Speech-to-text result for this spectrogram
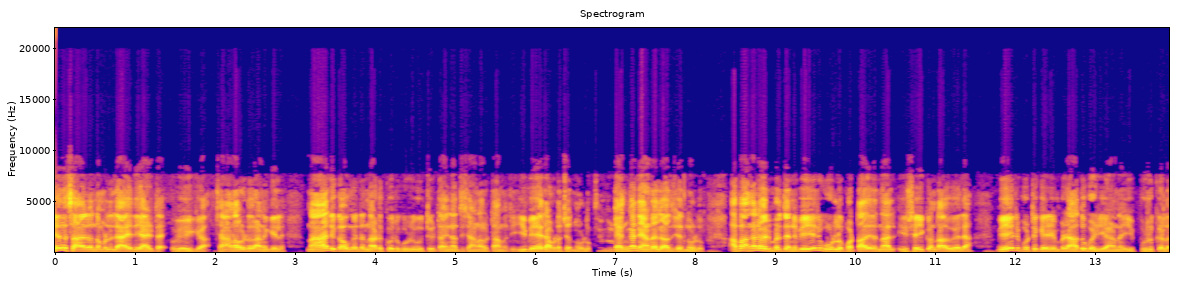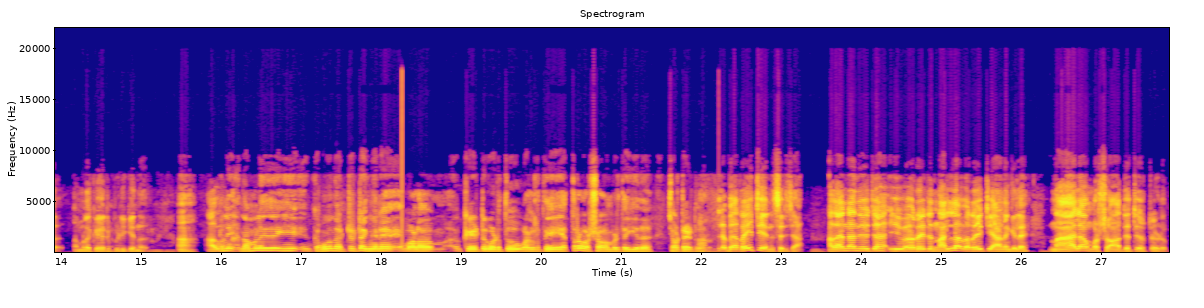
ഏത് സാധനവും നമ്മൾ ലായനിയായിട്ട് ഉപയോഗിക്കുക. ചാണകം ഇടുകയാണെങ്കിൽ നാല് കവുങ്ങിന്റെ നടുക്ക് ഒരു കുഴി കുത്തിയിട്ട് അതിനകത്ത് ചാണകം ഇട്ടാൽ മതി. ഈ വേര് അവിടെ ചെന്നോളും. എങ്ങനെയാണല്ലോ അത് ചെന്നോളും. അപ്പോൾ അങ്ങനെ വരുമ്പോഴത്തേന് വേര് കൂടുതൽ പൊട്ടാതിരുന്നാൽ ഈ ഷെയ്ക്ക് ഉണ്ടാവുകയില്ല. വേര് പൊട്ടിക്കഴിയുമ്പോഴേ അതുവഴിയാണ് ഈ പുഴുക്കൾ നമ്മളെ കയറി പിടിക്കുന്നത്. ആ അത് നമ്മൾ ഈ കവുങ്ങ് നട്ടിട്ട് ഇങ്ങനെ വളം കേട്ട് കൊടുത്തു വളർത്തി എത്ര വർഷം ആകുമ്പോഴത്തേക്ക് ഇത് ചോട്ടയിട്ട് വെറൈറ്റി അനുസരിച്ചാണ് അതെന്നാന്ന് ചോദിച്ചാൽ ഈ വെറൈറ്റി നല്ല വെറൈറ്റി ആണെങ്കിൽ നാലാം വർഷം ആദ്യത്തെ ചൊട്ടയിടും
